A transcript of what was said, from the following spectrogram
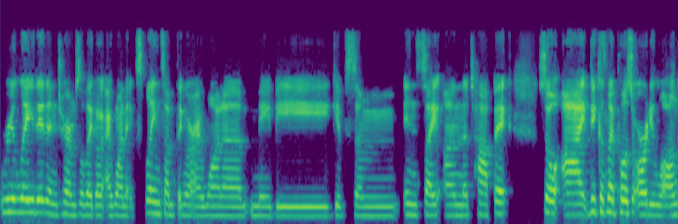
related in terms of like I want to explain something or I want to maybe give some insight on the topic. So I because my posts are already long,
